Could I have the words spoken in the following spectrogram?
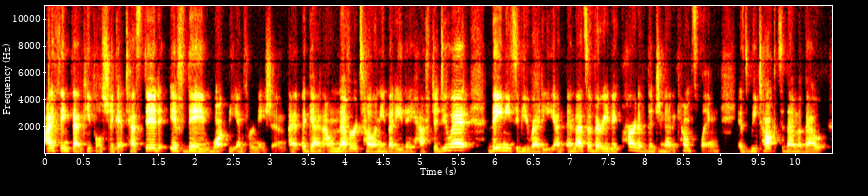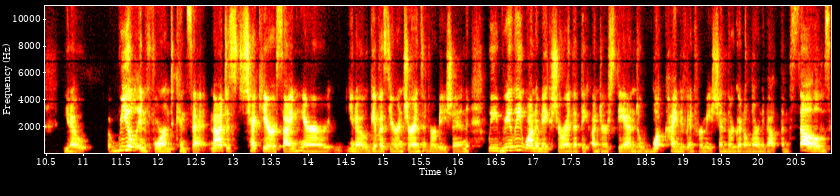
I think that people should get tested if they want the information. I, again, I'll never tell anybody they have to do it. They need to be ready. And, and that's a very big part of the genetic counseling is we talk to them about, you know, real informed consent not just check here sign here you know give us your insurance information we mm-hmm. really want to make sure that they understand what kind of information they're going to learn about themselves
